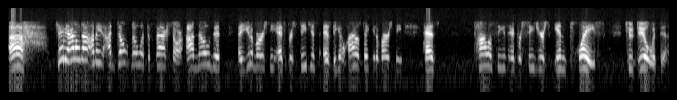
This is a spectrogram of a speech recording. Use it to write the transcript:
Uh, Jamie, I don't know. I mean, I don't know what the facts are. I know that a university as prestigious as the Ohio State University has policies and procedures in place to deal with this.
